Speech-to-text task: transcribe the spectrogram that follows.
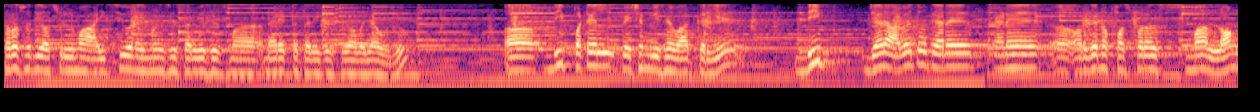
સરસ્વતી હોસ્પિટલમાં આઈસીયુ અને ઇમરજન્સી સર્વિસીસમાં ડાયરેક્ટર તરીકે સેવા બજાવું છું. દીપ પટેલ પેશન્ટ વિશે વાત કરીએ. દીપ જ્યારે આવ્યો હતો ત્યારે એણે ઓર્ગેનો ફોસ્ફરસમાં લોંગ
